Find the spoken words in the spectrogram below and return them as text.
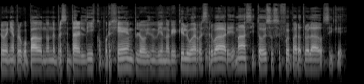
yo venía preocupado en dónde presentar el disco, por ejemplo, viendo que qué lugar reservar y demás, y todo eso se fue para otro lado, así que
